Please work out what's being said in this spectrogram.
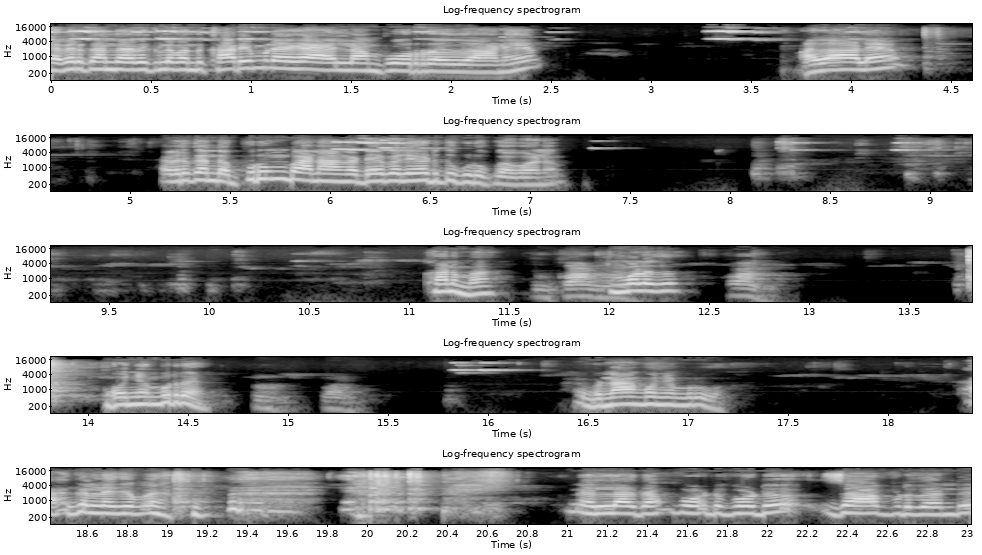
அவருக்கு அந்த அதுக்குள்ள வந்து கறிமிளகாய் எல்லாம் போடுறது தானே? அதால அவருக்கு அந்த குறும்பா நாங்கள் டேபிள் எடுத்து கொடுக்க வேணும். காணுமா? உங்களுக்கு? கொஞ்சம் முடுறேன் இப்போ நான் கொஞ்சம் முடுவோம். ஆக்கல் நீங்கள் நல்லா தான் போட்டு போட்டு சாப்பிடுதாண்டு.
